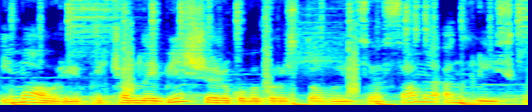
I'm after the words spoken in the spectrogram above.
і маорі, причому найбільш широко використовується саме англійська.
